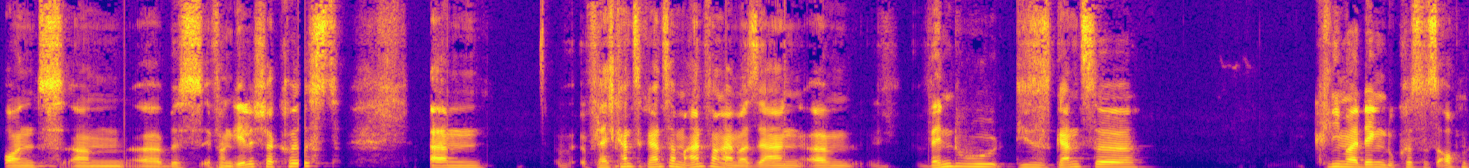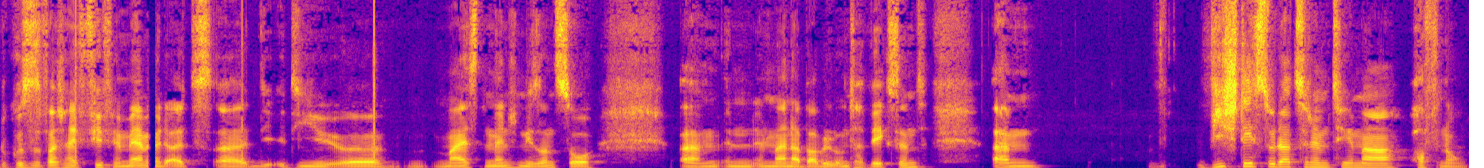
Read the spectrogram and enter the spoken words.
und ähm, äh, bist evangelischer Christ. Ähm, vielleicht kannst du ganz am Anfang einmal sagen, ähm, wenn du dieses ganze Klimading, du kriegst es auch, du kriegst es wahrscheinlich viel, viel mehr mit als äh, die, die äh, meisten Menschen, die sonst so ähm, in, in meiner Bubble unterwegs sind. Ähm, wie stehst du da zu dem Thema Hoffnung?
